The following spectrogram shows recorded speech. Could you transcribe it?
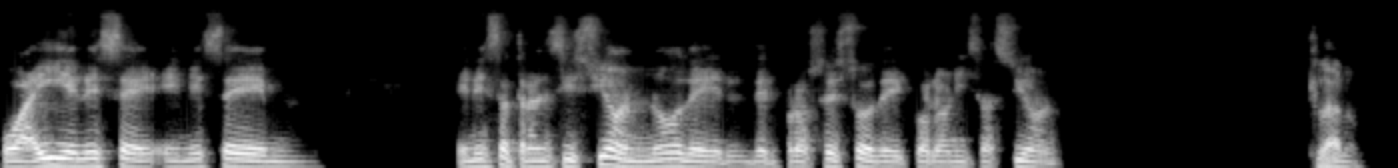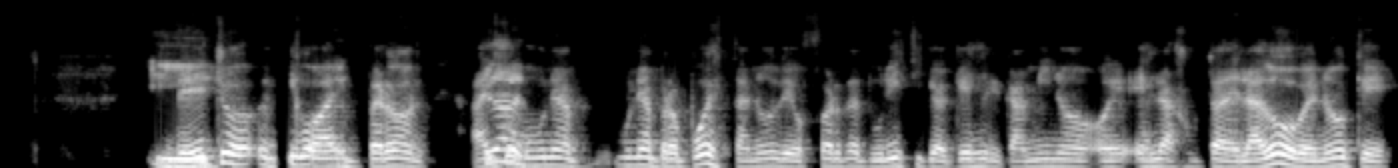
o ahí en, ese, en, ese, en esa transición ¿no? del, proceso de colonización. Claro. Y... De hecho, digo, perdón, hay como una, propuesta ¿no? de oferta turística que es el camino, es la ruta del adobe, ¿no? que,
